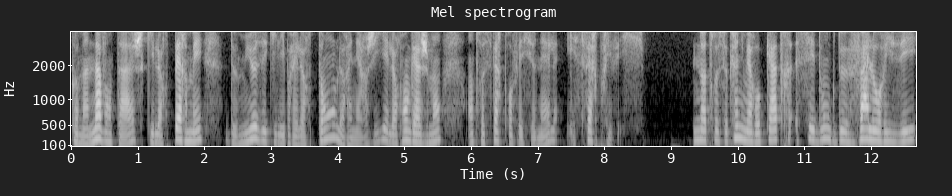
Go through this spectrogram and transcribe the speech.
comme un avantage qui leur permet de mieux équilibrer leur temps, leur énergie et leur engagement entre sphère professionnelle et sphère privée. Notre secret numéro 4, c'est donc de valoriser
